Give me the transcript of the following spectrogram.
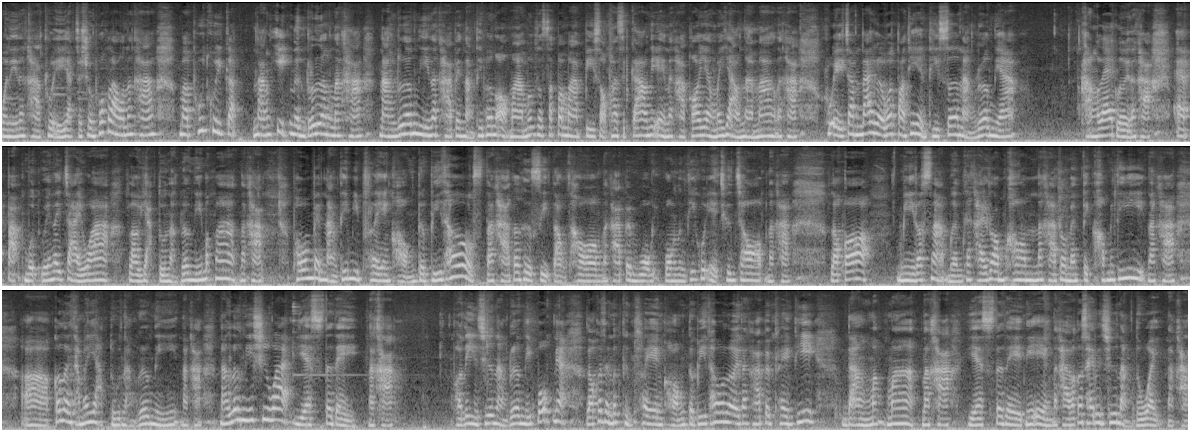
วันนี้นะคะครูเออยากจะชวนพวกเรานะคะ มาพูดคุยกับหนังอีกหนึ่งเรื่องนะคะ หนังเรื่องนี้นะคะ เป็นหนังที่เพิ่งออกมาเมื่อสักประมาณปี 2019 นี่เองนะคะ ก็ยังไม่ยาวนานมากนะคะ ครูเอจำได้เลยว่าตอนที่เห็นทีเซอร์หนังเรื่องนี้ ครั้งแรกเลยนะคะ แอบปักหมุดไว้ในใจว่าเราอยากดูหนังเรื่องนี้มากๆนะคะ เพราะว่ามันเป็นหนังที่มีเพลงของ The Beatles นะคะ ก็คือสีเต่าทองนะคะ เป็นวงอีกวงหนึ่งที่คุณเอชื่นชอบนะคะ แล้วก็มีลักษณะเหมือนคล้ายๆ rom-com นะคะ romantic comedy นะคะก็เลยทำให้อยากดูหนังเรื่องนี้นะคะ หนังเรื่องนี้ชื่อว่า Yesterday นะคะ พอได้ยินชื่อหนังเรื่องนี้ปุ๊บเนี่ย เราก็จะนึกถึงเพลงของ The Beatles เลยนะคะ เป็นเพลงที่ดังมาก ๆ นะคะ Yesterday นี่เองนะคะ แล้วก็ใช้เป็นชื่อหนังด้วยนะคะ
